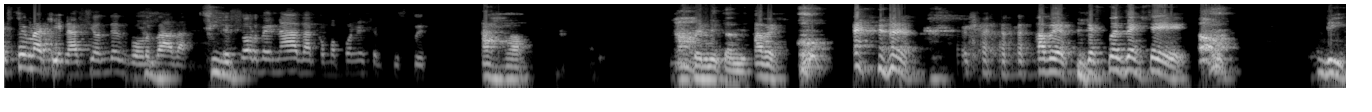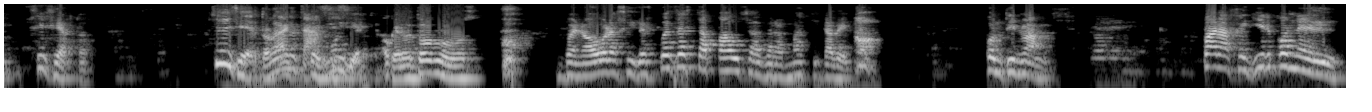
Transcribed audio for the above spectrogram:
Es tu imaginación desbordada, sí. desordenada, como pones en tus tweets. Ajá. Ah, Permítanme. A ver. A ver, después de ese. Di, sí, cierto. Sí, cierto, la Ahí está, sí, muy bien, cierto. ok. Pero de todos modos, Bueno, ahora sí, después de esta pausa dramática de. ¡Ah! Continuamos. Para seguir con el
